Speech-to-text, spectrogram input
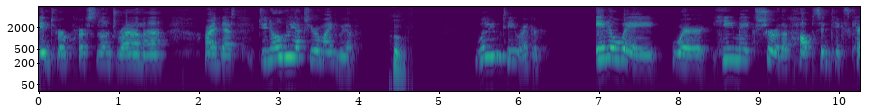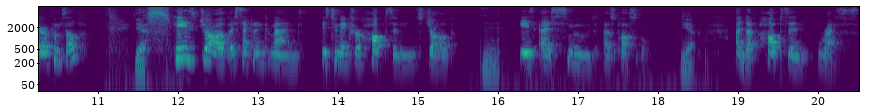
interpersonal drama or anything else. Do you know who he actually reminds me of? who? William T. Riker. In a way where he makes sure that Hobson takes care of himself. Yes, His job as second in command is to make sure Hobson's job Hmm. is as smooth as possible yeah, and that Hobson rests.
